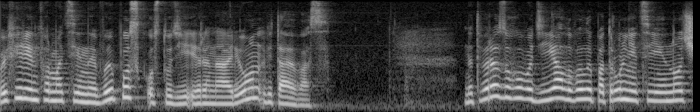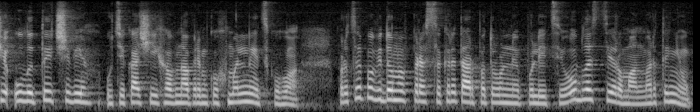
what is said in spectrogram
В ефірі інформаційний випуск у студії Ірина Аріон. Вітаю вас. Нетверезого водія ловили патрульні цієї ночі у Летичеві. Утікач їхав в напрямку Хмельницького. Про це повідомив прес-секретар патрульної поліції області Роман Мартинюк.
